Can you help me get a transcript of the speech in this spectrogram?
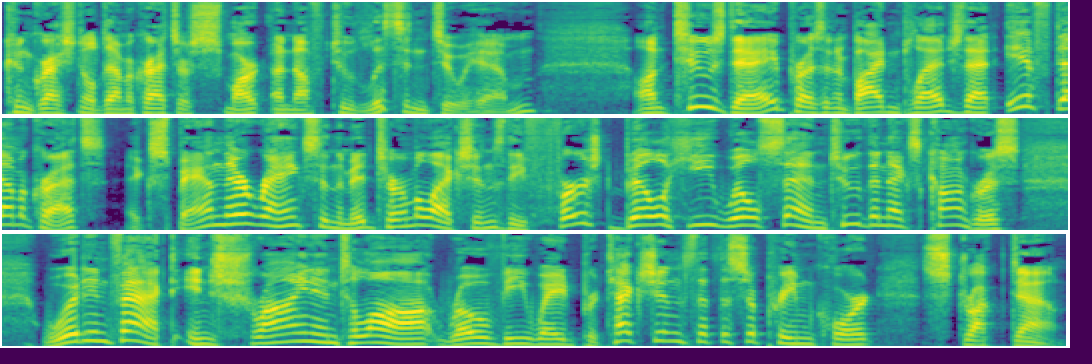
congressional Democrats are smart enough to listen to him. On Tuesday, President Biden pledged that if Democrats expand their ranks in the midterm elections, the first bill he will send to the next Congress would in fact enshrine into law Roe v. Wade protections that the Supreme Court struck down.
